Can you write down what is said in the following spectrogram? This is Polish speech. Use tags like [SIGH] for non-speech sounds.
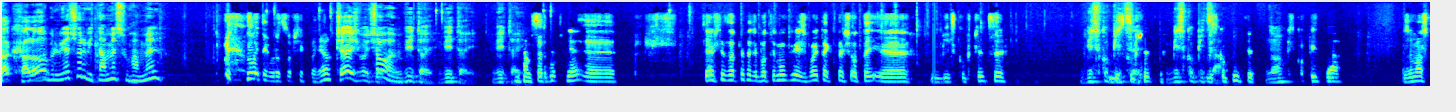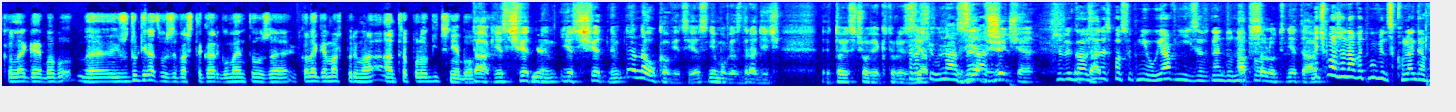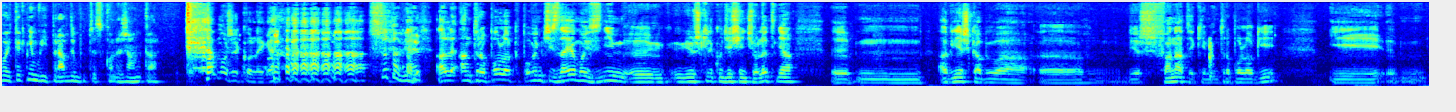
Tak, halo? Dobry wieczór, witamy, słuchamy. [COUGHS] Wojtek Wrocław się kłania. Cześć Wojciech. Czołem. Witaj, witaj, witaj. Witam serdecznie. E, chciałem się zapytać, bo ty mówiłeś Wojtek też o tej e, biskupczycy, Biskupicy. Biskupicy. Biskupica. biskupicy, No. biskupica, że masz kolegę, bo, bo e, już drugi raz używasz tego argumentu, że kolegę masz, który ma antropologicznie, bo Tak, jest świetnym, jest świetnym. No, naukowiec jest, nie mogę zdradzić. To jest człowiek, który zjadł, nas zjadł wyraźnie. życie. Żeby go w Tak. żaden sposób nie ujawnić ze względu na Absolutnie to. tak. Być może nawet mówiąc kolega Wojtek nie mówi prawdy, bo to jest koleżanka. [LAUGHS] A może kolega. [LAUGHS] Kto to wie? Ale antropolog, powiem ci, znajomość z nim y, już kilkudziesięcioletnia. Y, mm, Agnieszka była, e, wiesz, fanatykiem antropologii i y,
